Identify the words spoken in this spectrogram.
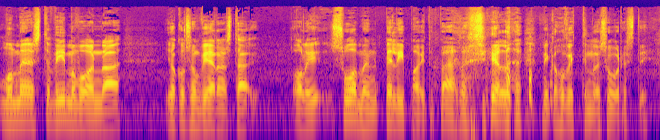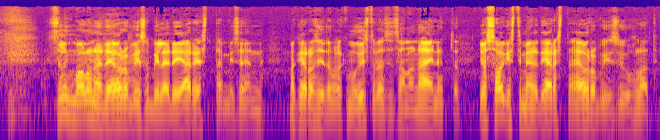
Mun mielestä viime vuonna joku sun vierasta oli Suomen pelipaita päällä siellä, mikä huvitti myös suuresti. Silloin kun mä aloin näiden Euroviisubileiden järjestämisen, mä kerron siitä, vaikka mun ystäväsi sanoi näin, että jos oikeasti meidät järjestää Euroviisujuhlat,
